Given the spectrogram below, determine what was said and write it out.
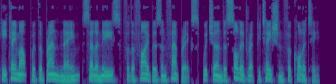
He came up with the brand name Celanese for the fibers and fabrics, which earned a solid reputation for quality.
